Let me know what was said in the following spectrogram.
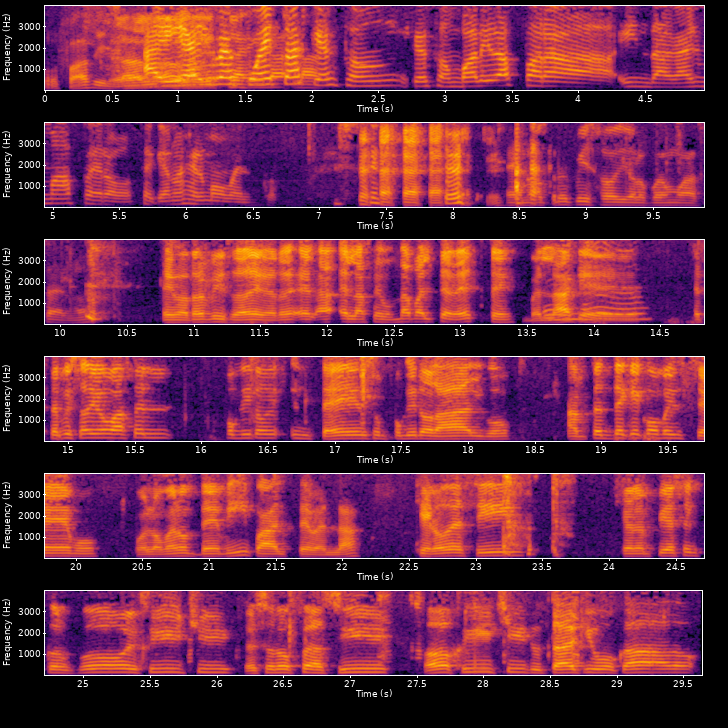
muy fácil. Ah, Ahí la- hay la- respuestas la- que son que son válidas para indagar más, pero sé que no es el momento. En otro episodio lo podemos hacer, ¿no? en otro episodio, en, otra- en la, en la segunda parte de este, ¿verdad? Que este episodio va a ser un poquito intenso, un poquito largo. Antes de que comencemos, por lo menos de mi parte, ¿verdad? Quiero decir que no empiecen con, ay, Hichi, eso no fue así, oh, Hichi, tú estás equivocado.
